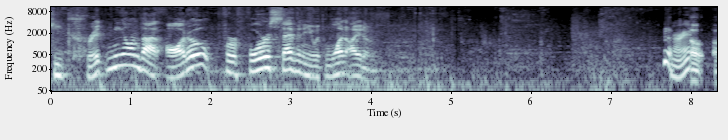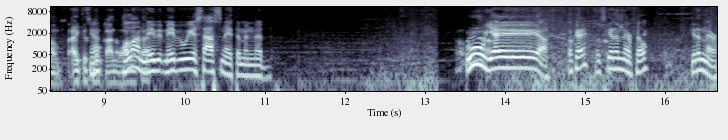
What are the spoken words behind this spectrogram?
He crit me on that auto for 470 with one item. Hmm. All right. Oh, oh, I guess Yep. Mokano Hold on, that. maybe maybe we assassinate them in mid. Oh, Ooh, yeah, yeah, yeah, yeah, yeah. Okay, let's get in there, Phil. Get in there.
